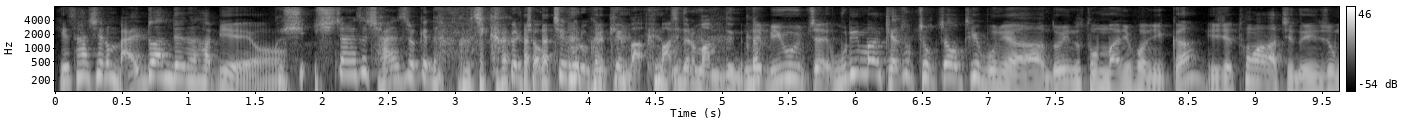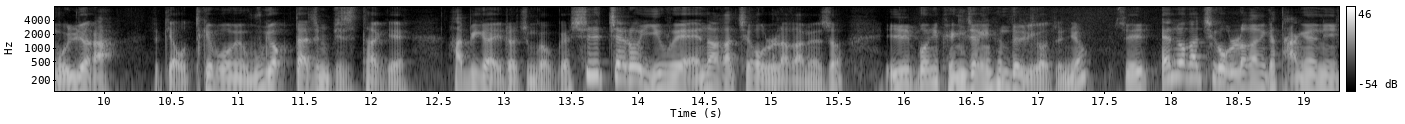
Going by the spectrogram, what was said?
이게 사실은 말도 안 되는 합의예요. 그 시, 시장에서 자연스럽게 되는 거지. 그걸 정책으로 그렇게 마, 마음대로 만든 근데 미국 입장 우리만 계속 적자 어떻게 보냐. 너희는 돈 많이 버니까 이제 통화 가치 너희는 좀 올려라. 이렇게 어떻게 보면 우격다짐 비슷하게 합의가 이뤄진 거고요. 실제로 이후에 엔화 가치가 올라가면서 일본이 굉장히 흔들리거든요. 그래서 이 엔화 가치가 올라가니까 당연히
